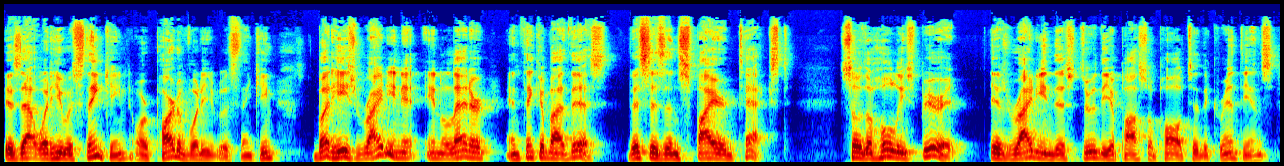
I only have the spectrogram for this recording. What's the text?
is that what he was thinking, or part of what he was thinking, but he's writing it in a letter. And think about this this is inspired text. So the Holy Spirit is writing this through the Apostle Paul to the Corinthians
